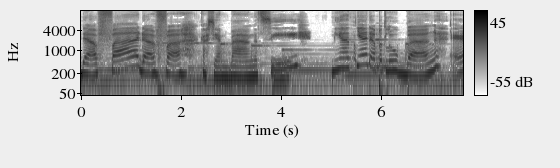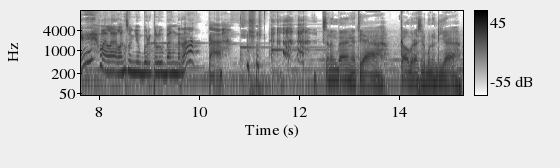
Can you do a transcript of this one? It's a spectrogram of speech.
Dava, Dava, kasihan banget sih. Niatnya dapat lubang, eh malah langsung nyebur ke lubang neraka. Seneng banget ya, kau berhasil bunuh dia.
